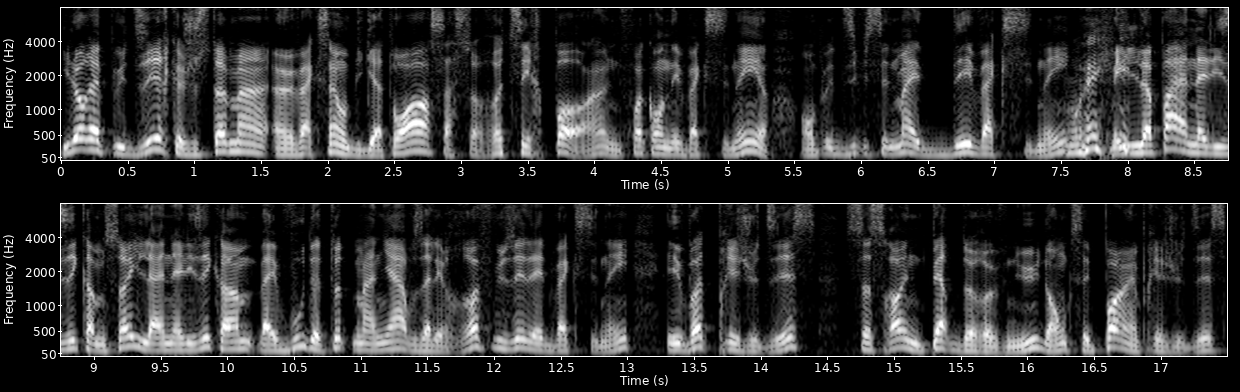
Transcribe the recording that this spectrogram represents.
il aurait pu dire que justement, un vaccin obligatoire, ça se retire pas. hein. Une fois qu'on est vacciné, on peut difficilement être dévacciné. Oui. Mais il l'a pas analysé comme ça. Il l'a analysé comme, ben, vous, de toute manière, vous allez refuser d'être vacciné et votre préjudice, ce sera une perte de revenus. Donc, c'est pas un préjudice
